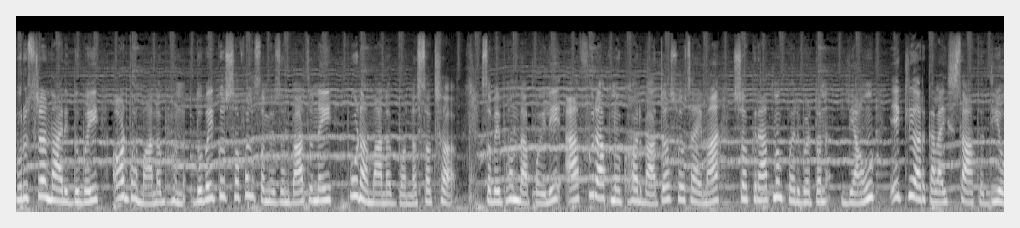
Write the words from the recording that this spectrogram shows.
पुरुष र नारी दुवै अर्ध मानव हुन्। दुवैको सफल संयोजनबाट नै पूर्ण मानव बन्न सक्छ। सबैभन्दा पहिले आफू र आफ्नो घरबाट सोचाइमा सकारात्मक परिवर्तन ल्याऊ एकले अर्कालाई साथ दियो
